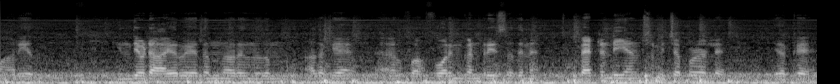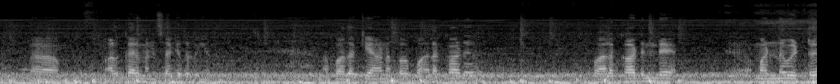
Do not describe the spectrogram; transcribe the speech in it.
മാറിയത്. ഇന്ത്യയുടെ ആയുർവേദം എന്ന് പറയുന്നതും അതൊക്കെ ഫോറിൻ കൺട്രീസ് അതിനെ പാറ്റന്റ് ചെയ്യാൻ ശ്രമിച്ചപ്പോഴല്ലേ ഇതൊക്കെ ആൾക്കാർ മനസ്സിലാക്കി തുടങ്ങിയത്. അപ്പോൾ അതൊക്കെയാണ്. അപ്പോൾ പാലക്കാട് പാലക്കാടിന്റെ മണ്ണ് വിട്ട്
